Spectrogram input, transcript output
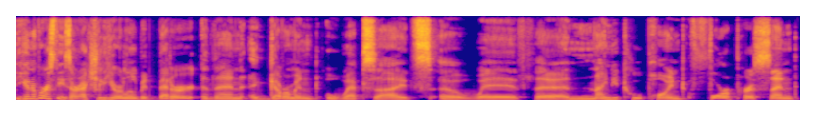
The universities are actually here a little bit better than government websites, uh, with uh, 92.4%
